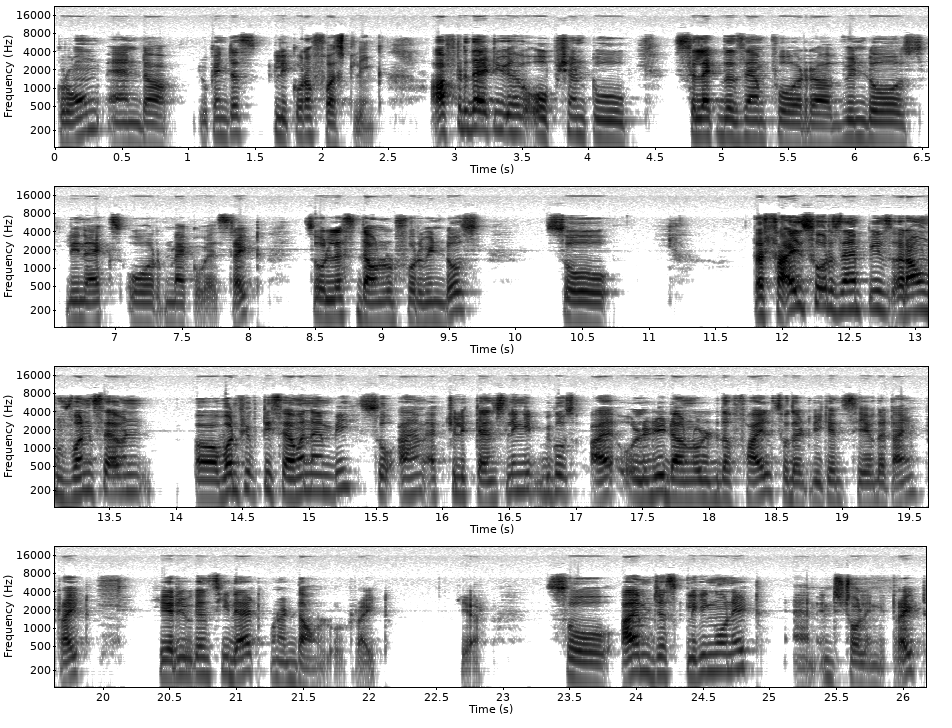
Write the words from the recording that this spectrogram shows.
Chrome and uh, you can just click on a first link. After that you have option to select the XAMPP for uh, Windows Linux or Mac OS right? So let's download for Windows. So the size for XAMPP is around 17 uh, 157 MB so I am actually cancelling it because I already downloaded the file so that we can save the time right? Here you can see that on a download right? Here so I'm just clicking on it and installing it right?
